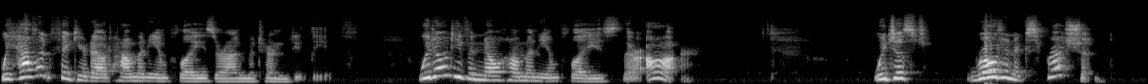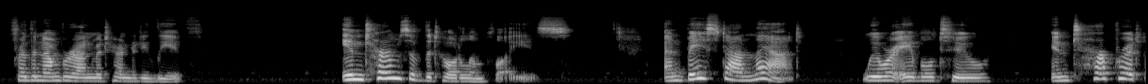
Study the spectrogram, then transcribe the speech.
We haven't figured out how many employees are on maternity leave. We don't even know how many employees there are. We just wrote an expression for the number on maternity leave in terms of the total employees. And based on that, we were able to interpret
